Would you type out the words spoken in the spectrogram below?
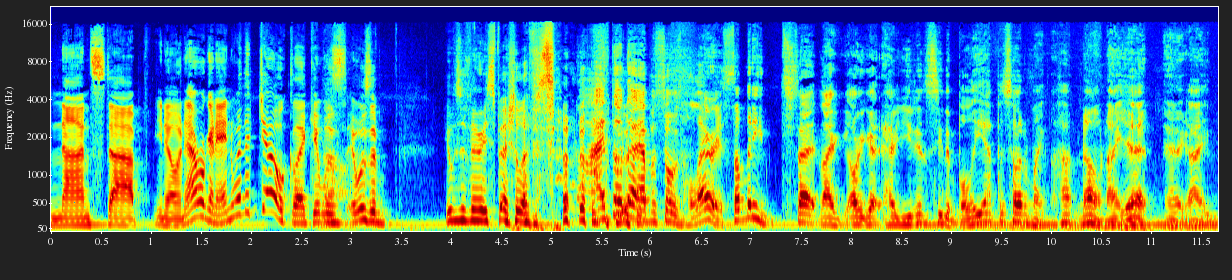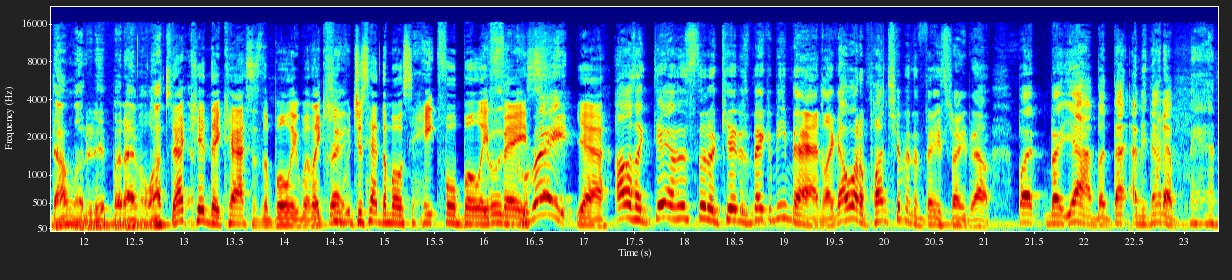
nonstop. You know, now we're gonna end with a joke. Like it was it was a it was a very special episode. I thought that episode was hilarious. Somebody said like, "Oh, you got? Have you didn't see the bully episode?" I'm like, huh, "No, not yet." And I downloaded it, but I haven't watched it. That kid they cast as the bully, but like he just had the most hateful bully It was face. great. Yeah. I was like, damn, this little kid is making me mad. Like, I want to punch him in the face right now. But, but yeah, but that, I mean, that, uh, man,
